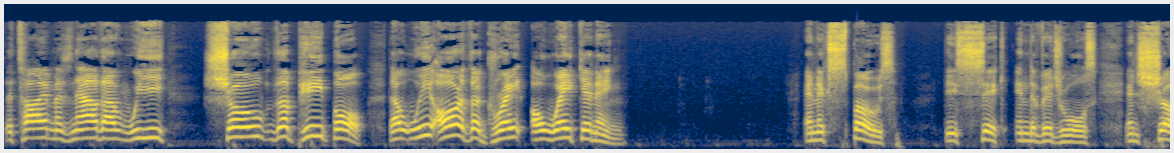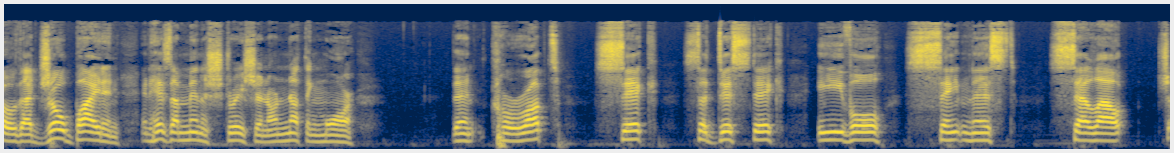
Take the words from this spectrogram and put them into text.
the time is now that we show the people that we are the great awakening and expose these sick individuals and show that Joe Biden and his administration are nothing more than corrupt, sick, sadistic, evil, Satanist, sellout, ch-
